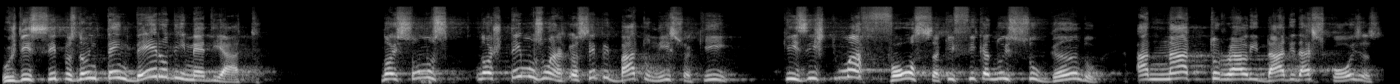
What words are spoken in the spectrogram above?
Os discípulos não entenderam de imediato. Nós somos, nós temos uma, eu sempre bato nisso aqui, que existe uma força que fica nos sugando a naturalidade das coisas.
